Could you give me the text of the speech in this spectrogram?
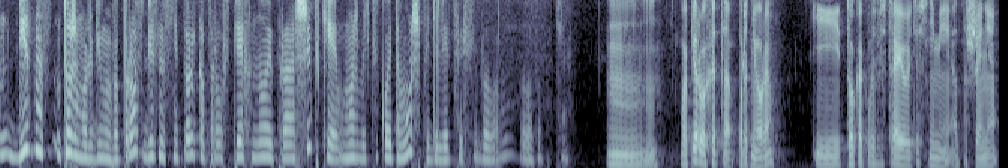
Бизнес, тоже мой любимый вопрос. Бизнес не только про успех, но и про ошибки. Может быть, какой-то можешь поделиться, если было, было в опыте? Во-первых, это партнеры и то, как вы выстраиваете с ними отношения.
